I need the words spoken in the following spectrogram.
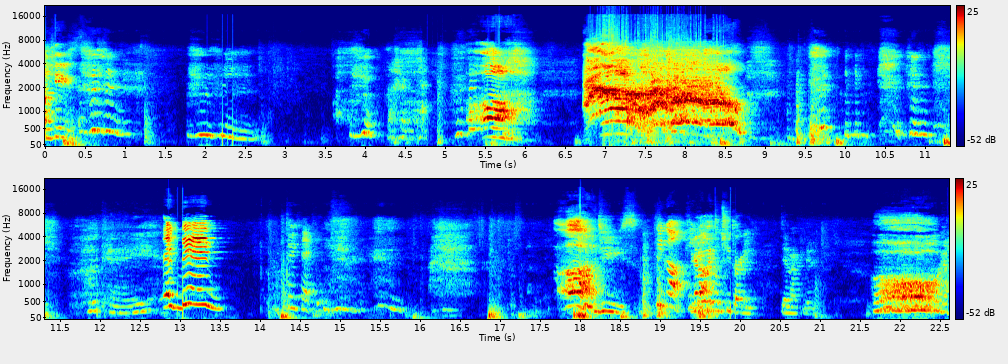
buttholes. Oh. Oh. Ow! Okay. Like big. Three seconds. Oh, jeez. Keep going. I Keep gotta wait going. till 2.30. Then I can do it. Oh, God.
